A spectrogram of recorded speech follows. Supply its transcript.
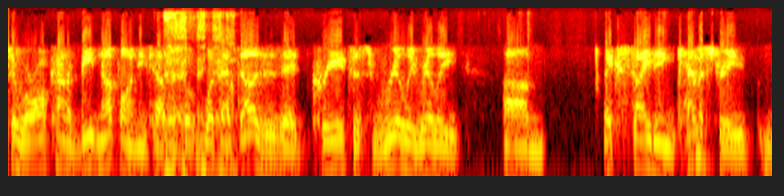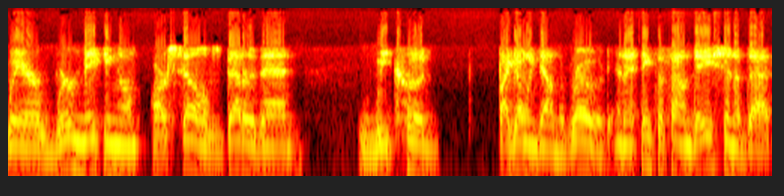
so we're all kind of beating up on each other. But what that does is it creates this really, really um, exciting chemistry where we're making ourselves better than we could by going down the road. And I think the foundation of that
